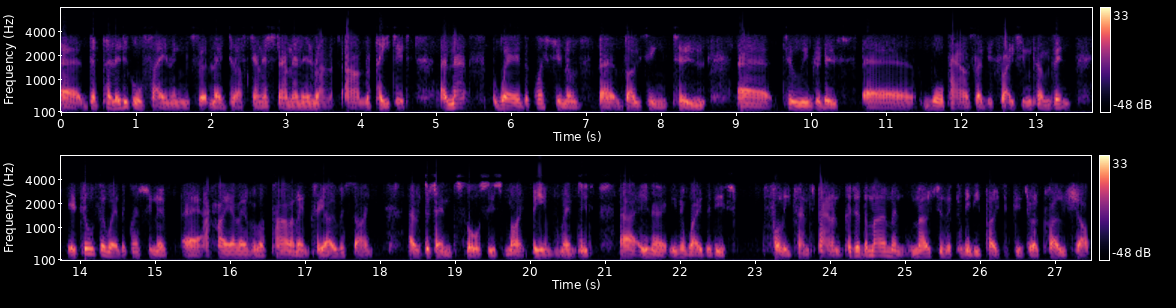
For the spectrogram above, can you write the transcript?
uh, the political failings that led to Afghanistan and Iraq aren't repeated. And that's where the question of uh, voting to uh, to introduce uh, war powers legislation comes in. It's also where the question of uh, a higher level of parliamentary oversight of defence forces might be implemented in a in a way that is fully transparent. Because at the moment, most of the committee processes are a closed shop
